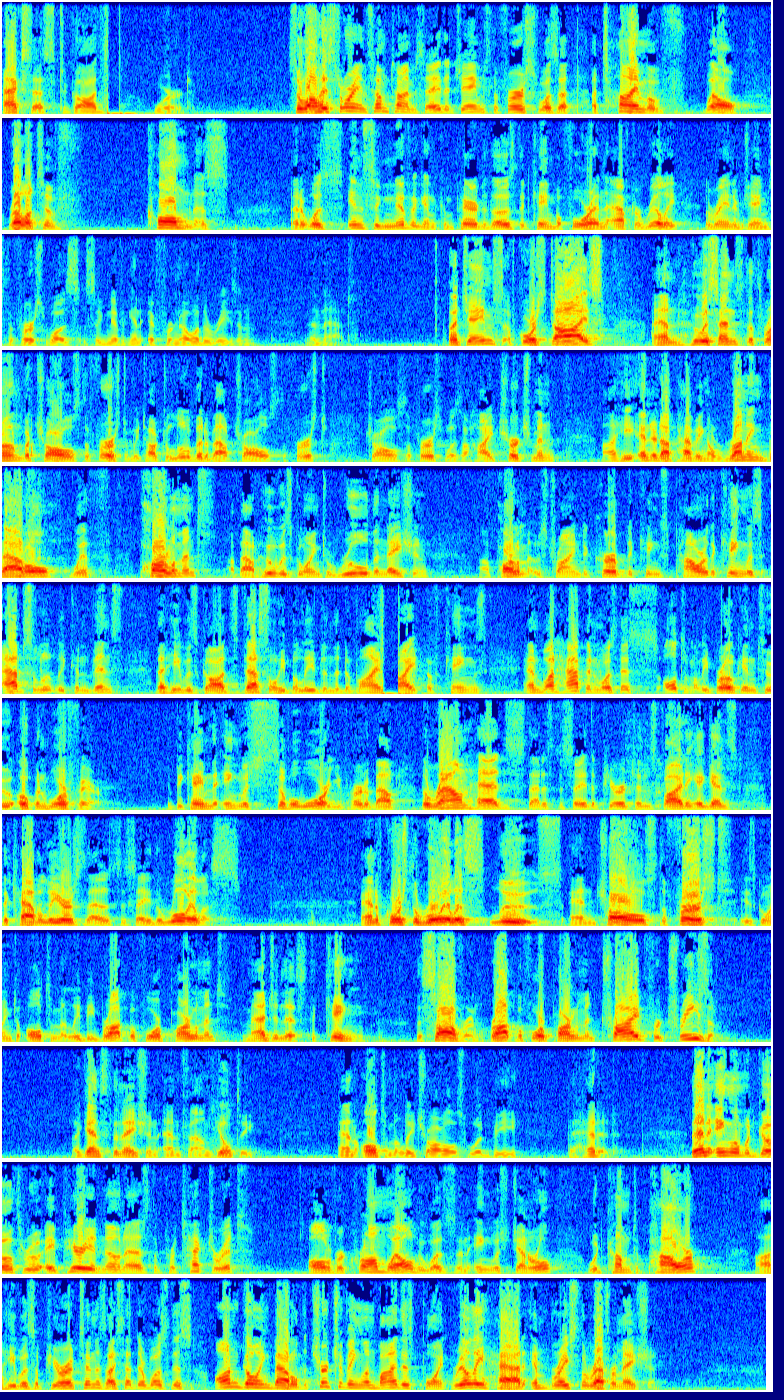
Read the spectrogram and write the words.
access to God's Word. So while historians sometimes say that James I was a, a time of, well, relative calmness, that it was insignificant compared to those that came before and after, really, the reign of James I was significant, if for no other reason than that. But James, of course, dies, and who ascends the throne but Charles I? And we talked a little bit about Charles I. Charles I was a high churchman. Uh, he ended up having a running battle with Parliament about who was going to rule the nation. Uh, Parliament was trying to curb the king's power. The king was absolutely convinced that he was God's vessel. He believed in the divine right of kings. And what happened was this ultimately broke into open warfare. It became the English Civil War. You've heard about the Roundheads, that is to say, the Puritans fighting against the Cavaliers, that is to say, the Royalists. And of course, the royalists lose, and Charles I is going to ultimately be brought before Parliament. Imagine this the king, the sovereign, brought before Parliament, tried for treason against the nation, and found guilty. And ultimately, Charles would be beheaded. Then England would go through a period known as the Protectorate. Oliver Cromwell, who was an English general, would come to power. Uh, he was a Puritan. As I said, there was this ongoing battle. The Church of England, by this point, really had embraced the Reformation.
